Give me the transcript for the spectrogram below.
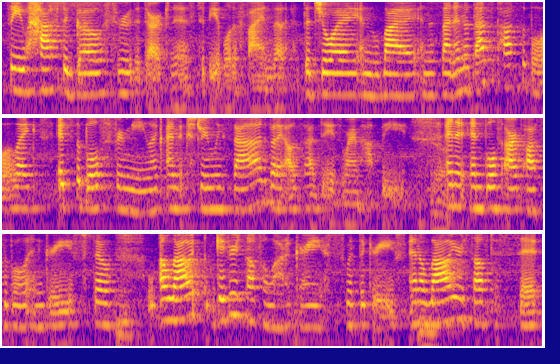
So you have to go through the darkness to be able to find the, the joy and the light and the sun, and that that's possible. Like it's the both for me. Like I'm extremely sad, but I also have days where I'm happy, Yeah. and it, and both are possible in grief. So mm. allow give yourself a lot of grace with the grief, and allow yourself to sit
